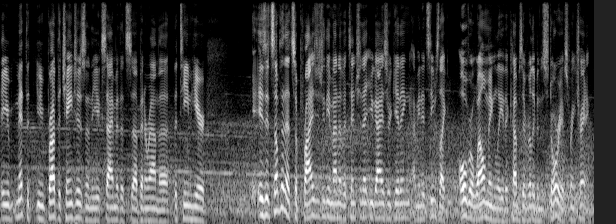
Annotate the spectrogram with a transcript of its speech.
You meant that you brought the changes and the excitement that's uh, been around the, the team here. Is it something that surprises you the amount of attention that you guys are getting? I mean, it seems like overwhelmingly the Cubs have really been the story of spring training.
